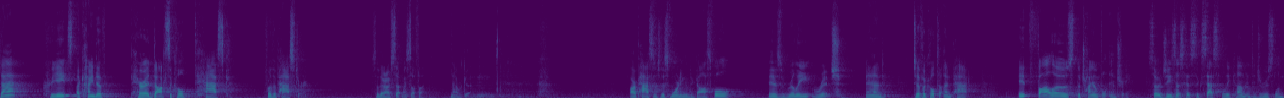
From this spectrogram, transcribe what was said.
that creates a kind of paradoxical task for the pastor. So there, I've set myself up. Now we're good. Our passage this morning in the gospel is really rich and difficult to unpack. It follows the triumphal entry. So Jesus has successfully come into Jerusalem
